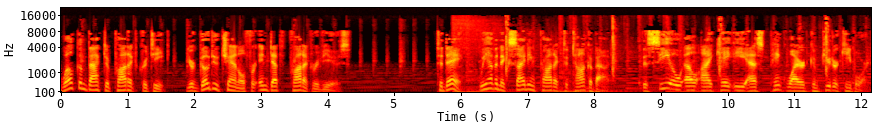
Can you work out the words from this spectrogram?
Welcome back to Product Critique, your go-to channel for in-depth product reviews. Today, we have an exciting product to talk about, the COLIKES Pink Wired Computer Keyboard.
